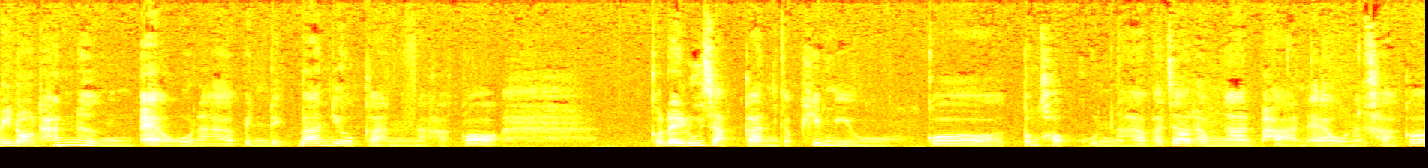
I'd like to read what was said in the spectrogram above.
มีน้องท่านหนึ่งแอลนะคะ เป็นเด็กบ้านเดียวกันนะคะ ก็ก็ได้รู้จักกันกับพี่หมิว ก็ต้องขอบคุณนะคะ พระเจ้าทำงานผ่านแอลนะคะ ก็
